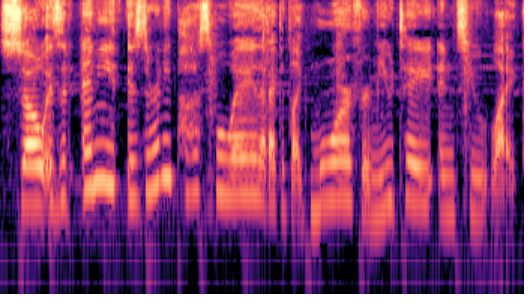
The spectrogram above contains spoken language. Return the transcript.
So, is it any is there any possible way that I could like morph or mutate into like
